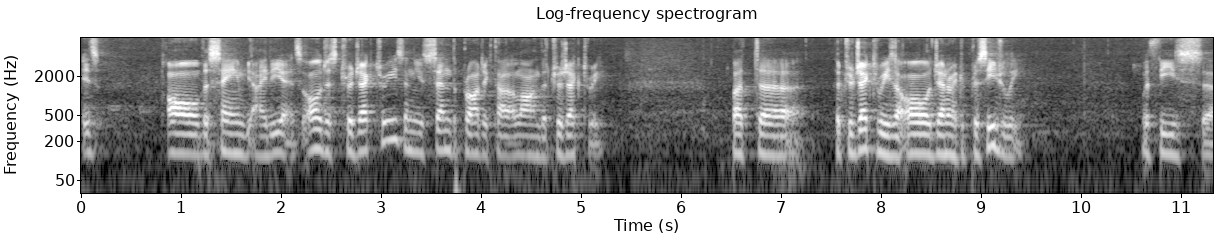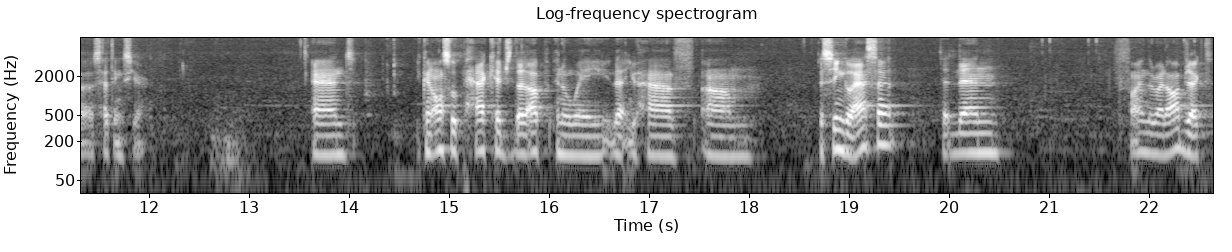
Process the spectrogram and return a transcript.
is all the same idea. It's all just trajectories, and you send the projectile along the trajectory. But uh, the trajectories are all generated procedurally with these uh, settings here. And you can also package that up in a way that you have um, a single asset that then, find the right object,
